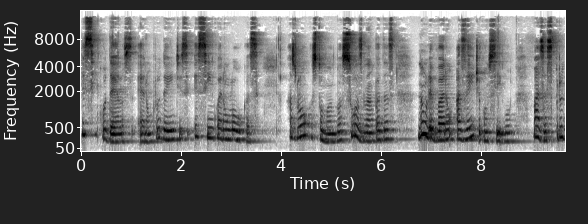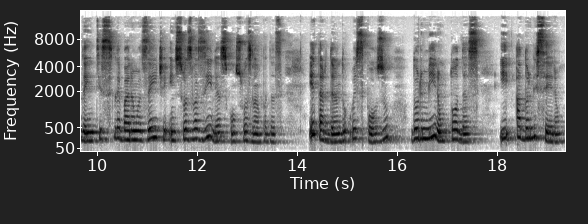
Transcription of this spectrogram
E cinco delas eram prudentes e cinco eram loucas. As loucas, tomando as suas lâmpadas, não levaram azeite consigo, mas as prudentes levaram azeite em suas vasilhas com suas lâmpadas. E tardando o esposo, dormiram todas e adormeceram.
